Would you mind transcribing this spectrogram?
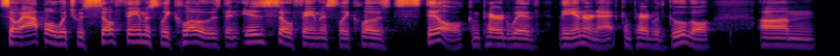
So Apple, which was so famously closed and is so famously closed still compared with the internet, compared with Google, um,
